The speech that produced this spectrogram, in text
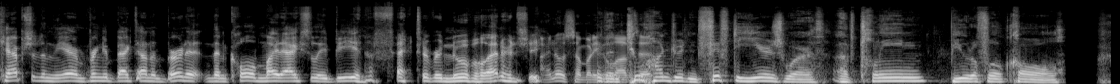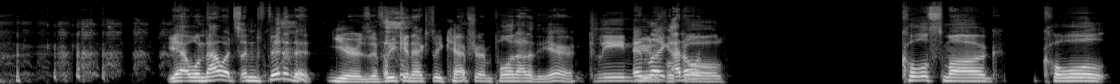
capture it in the air and bring it back down and burn it, then coal might actually be an effective renewable energy. I know somebody who than loves it. 250 years worth of clean, beautiful coal. Yeah, well, now it's infinite years if we can actually capture and pull it out of the air. Clean, And, like, I don't- coal. coal smog, coal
